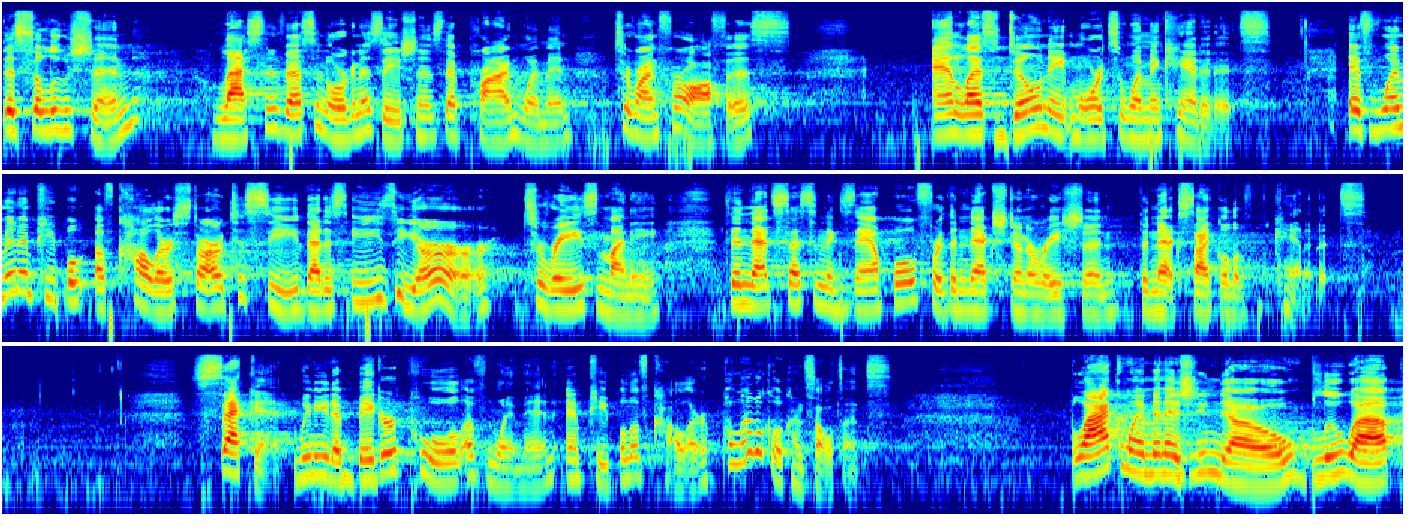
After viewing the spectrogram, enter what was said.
The solution let's invest in organizations that prime women to run for office, and let's donate more to women candidates. If women and people of color start to see that it's easier to raise money, then that sets an example for the next generation, the next cycle of candidates. Second, we need a bigger pool of women and people of color political consultants. Black women, as you know, blew up,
